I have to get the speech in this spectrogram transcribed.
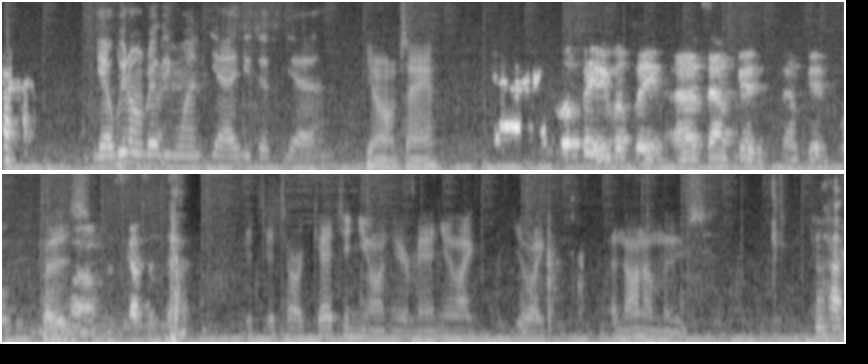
yeah. We don't really want. Yeah, he just. Yeah. You know what I'm saying? we'll see, we'll see. Uh, sounds good. Sounds good. We'll, we'll 'Cause- um, discuss it. It's it's hard catching you on here, man. You're like you're like anonymous. How,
